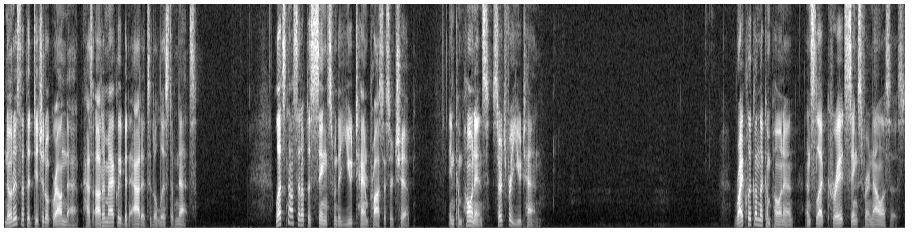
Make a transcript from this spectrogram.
Notice that the digital ground net has automatically been added to the list of nets. Let's now set up the sinks from the U10 processor chip. In Components, search for U10. Right-click on the component and select Create Sinks for Analysis.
